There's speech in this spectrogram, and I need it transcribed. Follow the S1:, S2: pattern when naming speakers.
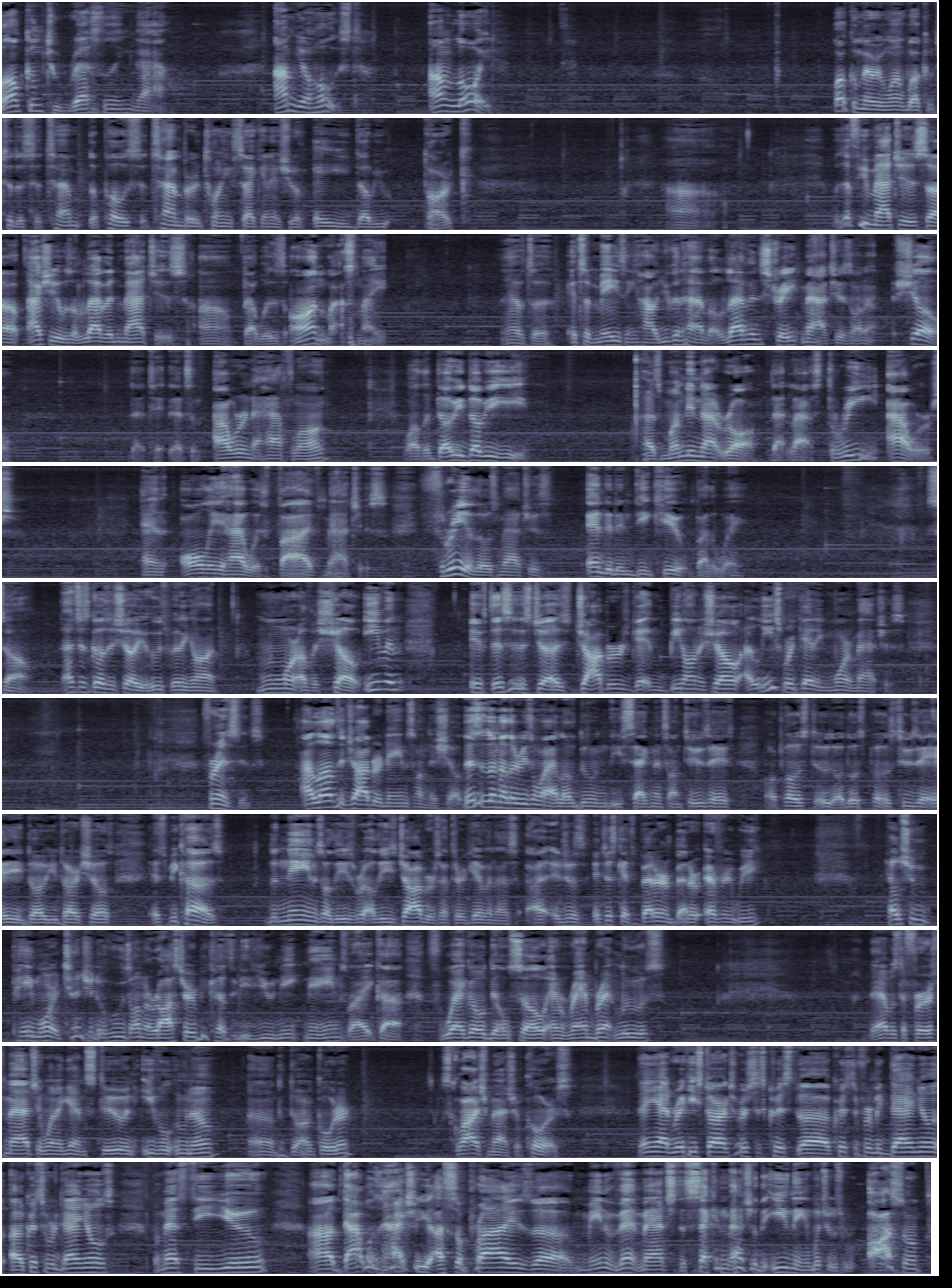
S1: Welcome to Wrestling Now. I'm your host. I'm Lloyd. Welcome everyone. Welcome to the September, the post September 22nd issue of AEW Dark. Uh, with a few matches. Uh, actually, it was 11 matches uh, that was on last night. It's, a, it's amazing how you can have 11 straight matches on a show that t- that's an hour and a half long, while the WWE has Monday Night Raw that lasts three hours, and all they had was five matches. Three of those matches ended in DQ, by the way. So that just goes to show you who's putting on more of a show. Even if this is just jobbers getting beat on a show, at least we're getting more matches. For instance, I love the jobber names on this show. This is another reason why I love doing these segments on Tuesdays or post or those post Tuesday AEW Dark shows. It's because the names of these of these jobbers that they're giving us, uh, it just it just gets better and better every week. Helps you pay more attention to who's on the roster because of these unique names like uh, Fuego del Sol and Rembrandt Lewis. That was the first match. It went against Stu and Evil Uno, uh, the Dark Order squash match, of course. Then you had Ricky Starks versus Chris, uh, Christopher McDaniel, uh, Christopher Daniels from SCU. Uh, that was actually a surprise uh, main event match, the second match of the evening, which was awesome.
